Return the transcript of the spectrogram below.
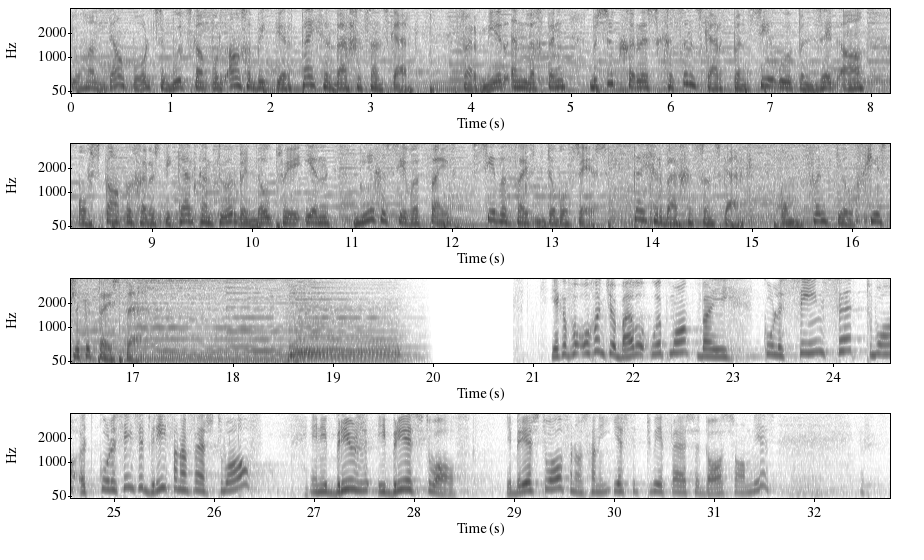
Johan Delport se boodskap word aangebied deur Tygerberg Gesinskerk. Vir meer inligting, besoek gerus gesinskerk.co.za of skakel gerus die kerkkantoor by 021 975 7566. Tygerberg Gesinskerk, kom vind jou geestelike tuiste. Jy kan vanoggend jou Bybel oopmaak by Kolossense 12, Kolossense 3 vanaf vers 12 en Hebreërs Hebreërs 12. Hebreërs 12 en ons gaan die eerste twee verse daar saam lees.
